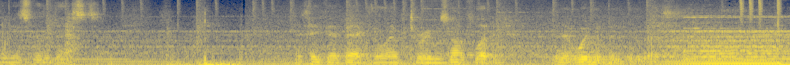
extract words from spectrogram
Maybe it's for the best. I take that back. The laboratory was not flooded, and it wouldn't have been for the best.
